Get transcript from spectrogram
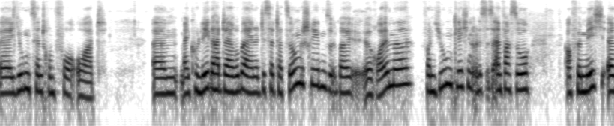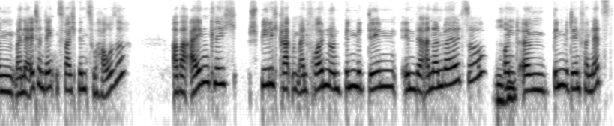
äh, Jugendzentrum vor Ort. Ähm, mein Kollege hat darüber eine Dissertation geschrieben, so über äh, Räume von Jugendlichen. Und es ist einfach so, auch für mich, ähm, meine Eltern denken zwar, ich bin zu Hause, aber eigentlich spiele ich gerade mit meinen Freunden und bin mit denen in der anderen Welt so mhm. und ähm, bin mit denen vernetzt.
